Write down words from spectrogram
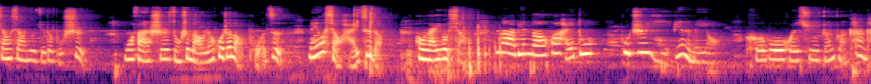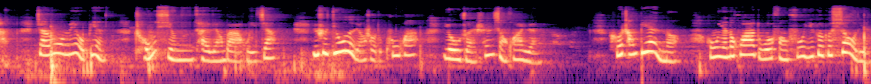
想想，又觉得不是。魔法师总是老人或者老婆子，没有小孩子的。后来又想，那边的花还多，不知也变了没有。何不回去转转看看？假如我没有变，重新采两把回家。于是丢了两手的枯花，又转身向花园。何尝变呢？红颜的花朵仿佛一个个笑脸，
